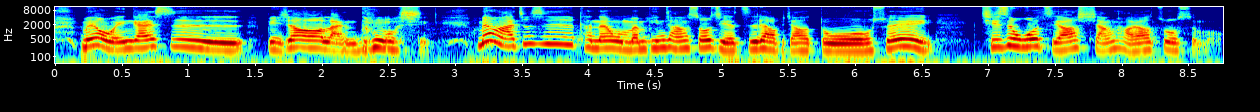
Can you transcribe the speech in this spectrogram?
没有，我应该是比较懒惰型。没有啊，就是可能我们平常收集的资料比较多，所以其实我只要想好要做什么，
